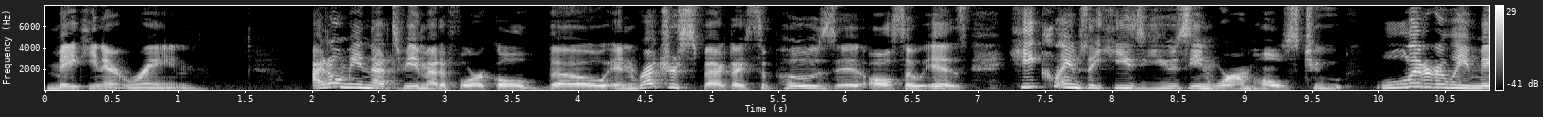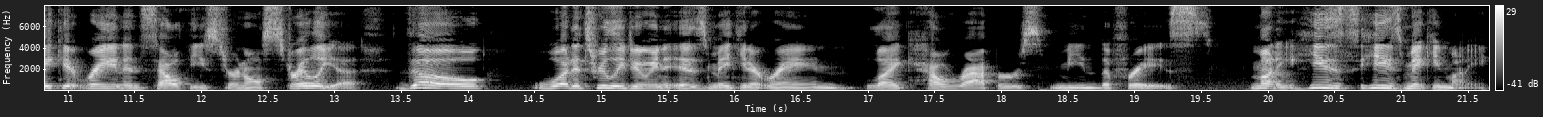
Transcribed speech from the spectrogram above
making it rain. I don't mean that to be metaphorical, though in retrospect, I suppose it also is. He claims that he's using wormholes to literally make it rain in southeastern Australia, though what it's really doing is making it rain like how rappers mean the phrase money. He's he's making money.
